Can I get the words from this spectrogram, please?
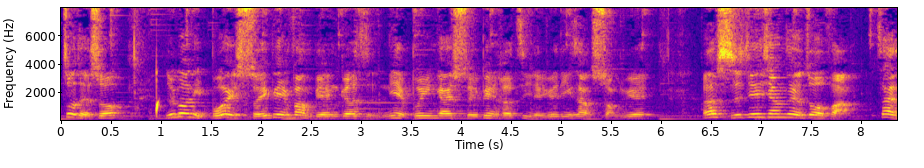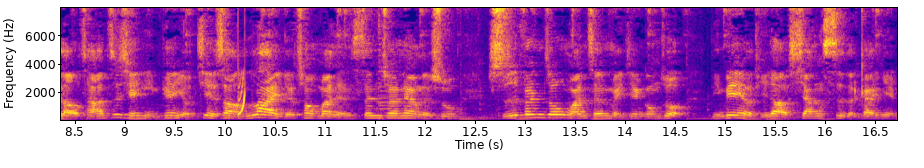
作者说，如果你不会随便放别人鸽子，你也不应该随便和自己的约定上爽约。而时间箱这个做法，在老茶之前影片有介绍赖的创办人森川亮的书《十分钟完成每件工作》里面也有提到相似的概念。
